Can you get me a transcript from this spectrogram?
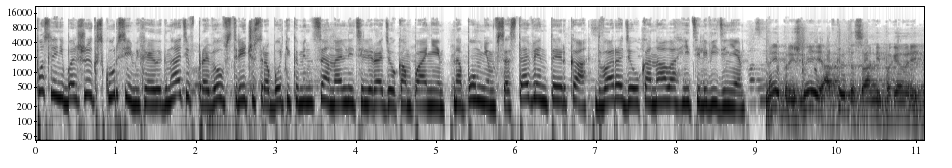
После небольшой экскурсии Михаил Игнатьев провел встречу с работниками национальной телерадиокомпании. Напомним, в составе НТРК – два радиоканала и телевидение. Мы пришли открыто с вами поговорить,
